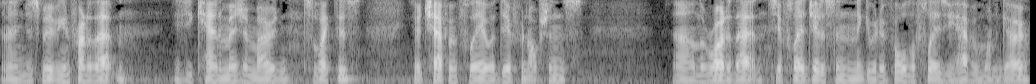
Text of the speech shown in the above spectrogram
and then just moving in front of that is your countermeasure mode selectors. Got chaff and flare with different options. Uh, on the right of that, it's your flare jettison to get rid of all the flares you have in one go.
